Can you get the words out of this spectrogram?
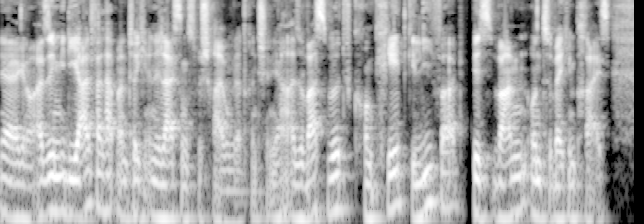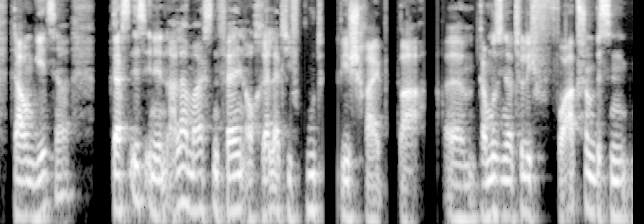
ja, genau. Also im Idealfall hat man natürlich eine Leistungsbeschreibung da drin stehen. Ja, also was wird konkret geliefert, bis wann und zu welchem Preis. Darum geht's ja. Das ist in den allermeisten Fällen auch relativ gut beschreibbar. Ähm, da muss ich natürlich vorab schon ein bisschen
